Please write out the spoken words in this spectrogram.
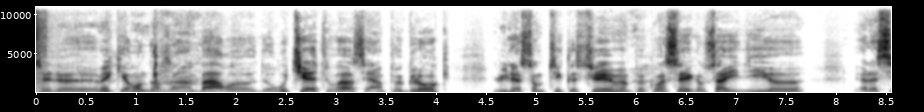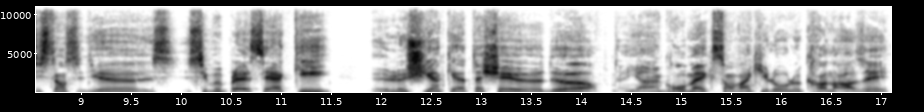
C'est le mec qui rentre dans un bar euh, de routier, tu vois, c'est un peu glauque. Lui, il a son petit costume, un peu coincé, comme ça, il dit euh, à l'assistance, il dit euh, S'il vous plaît, c'est à qui le chien qui est attaché euh, dehors? Il y a un gros mec, 120 kilos, le crâne rasé,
